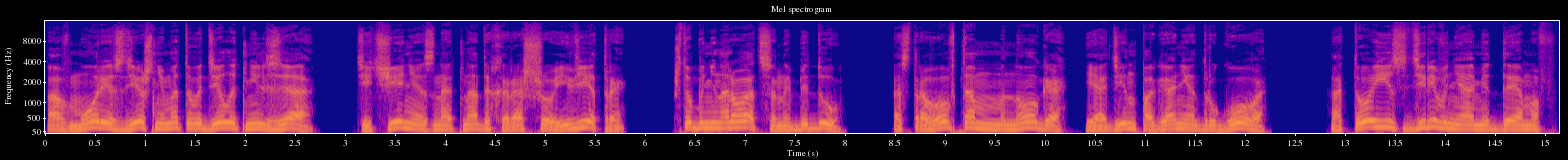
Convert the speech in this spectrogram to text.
А в море здешнем этого делать нельзя. Течение знать надо хорошо и ветры, чтобы не нарваться на беду. Островов там много, и один поганее другого, а то и с деревнями демов.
